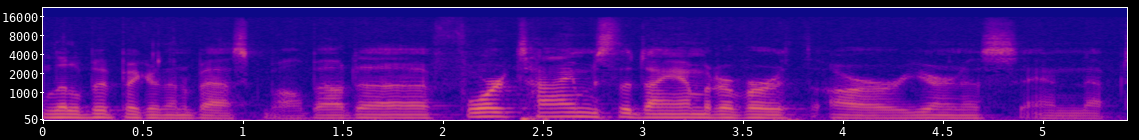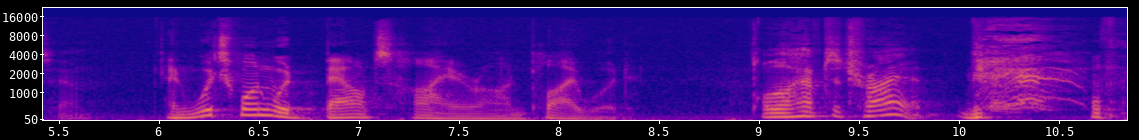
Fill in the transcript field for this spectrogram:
A little bit bigger than a basketball. About uh, four times the diameter of Earth are Uranus and Neptune. And which one would bounce higher on plywood? We'll have to try it.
